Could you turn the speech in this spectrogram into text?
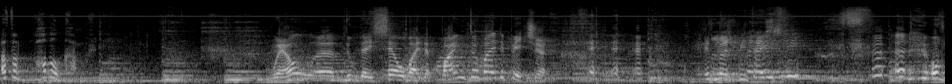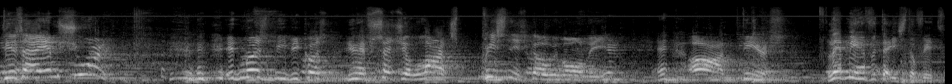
of a bubble company. Well, uh, do they sell by the pint or by the pitcher? it must be tasty. of this I am sure. It must be because you have such a large business going on here. Ah, dears, let me have a taste of it.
